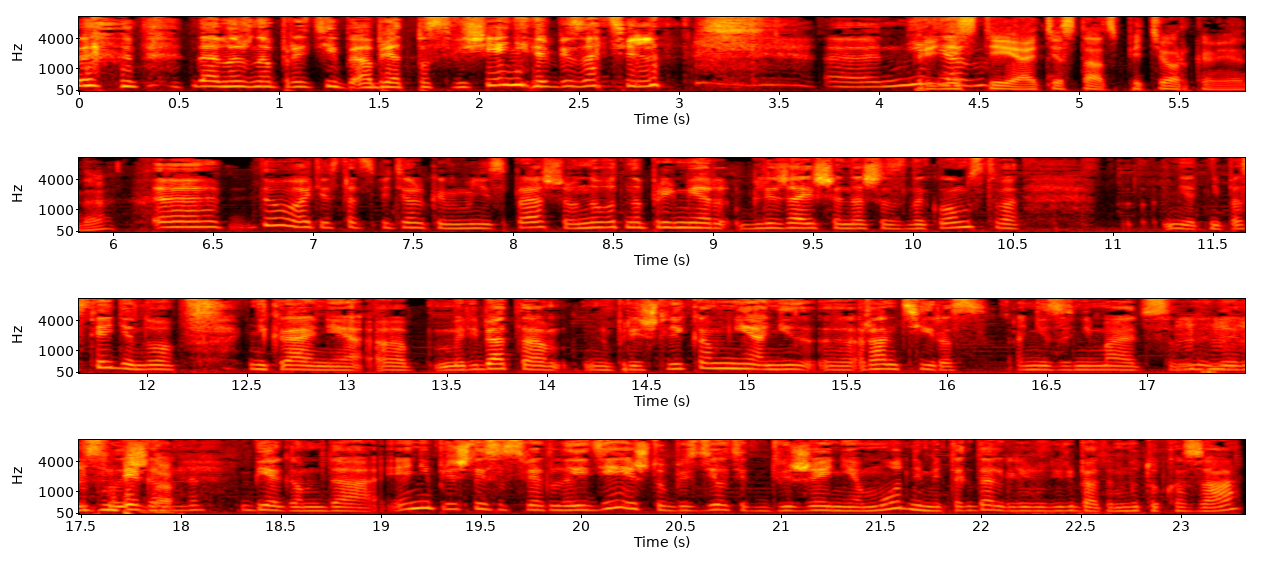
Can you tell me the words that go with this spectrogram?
Да, нужно пройти обряд посвящения обязательно. Э, нет, я- Принести аттестат с пятерками, да? Э, ну, аттестат с пятерками мы не спрашиваем. Ну, вот, например, ближайшее наше знакомство, нет, не последнее, но не крайнее. Э, Ребята пришли ко мне, они э, рантирос, они занимаются слышали. Бегом, да? бегом, да. И они пришли со светлой идеей, чтобы сделать это движение модным и так далее. Я говорю, Ребята, мы только за.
